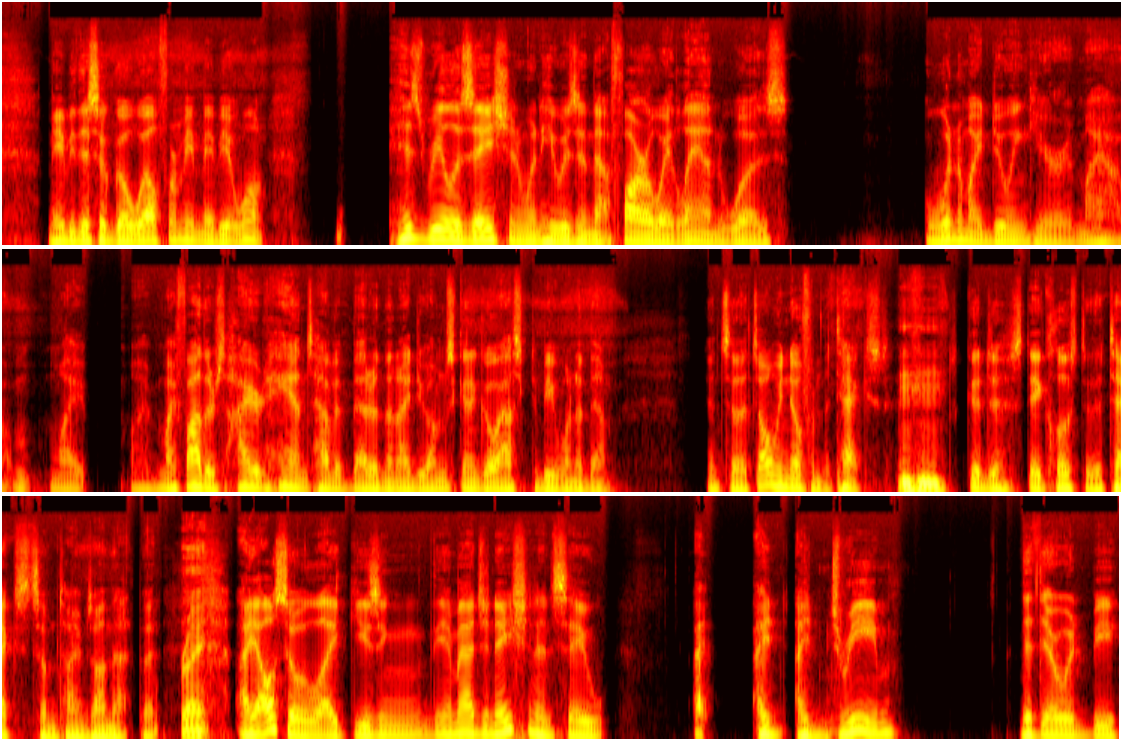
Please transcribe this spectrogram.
maybe this will go well for me, maybe it won't." His realization when he was in that faraway land was what am I doing here? My my my my father's hired hands have it better than I do. I'm just going to go ask to be one of them. And so that's all we know from the text. Mm-hmm. It's good to stay close to the text sometimes on that. But Right. I also like using the imagination and say, I I I dream that there would be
